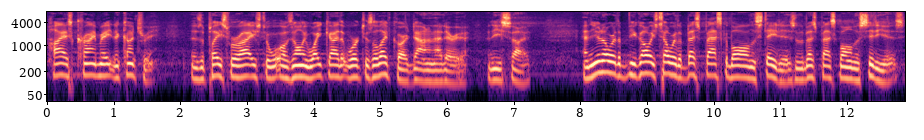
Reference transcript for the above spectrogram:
highest crime rate in the country. There's a place where I used to, I was the only white guy that worked as a lifeguard down in that area, the east side. And you know where the, you can always tell where the best basketball in the state is and the best basketball in the city is.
